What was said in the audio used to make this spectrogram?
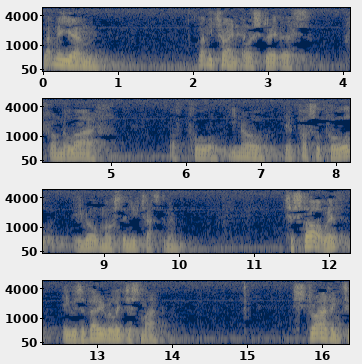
Let me um, let me try and illustrate this from the life Paul. You know the Apostle Paul, he wrote most of the New Testament. To start with, he was a very religious man, striving to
